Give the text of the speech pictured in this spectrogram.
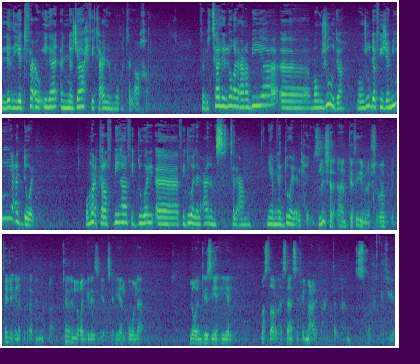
الذي يدفعه إلى النجاح في تعلم لغة الآخر. فبالتالي اللغة العربية آه، موجودة موجودة في جميع الدول. ومعترف بها في الدول آه، في دول العالم الست العامة هي من الدول الحية. ليش الآن كثير من الشباب يتجه إلى فكرة إنه خلينا اللغة الإنجليزية تصير هي الأولى. اللغة الإنجليزية هي المصدر الأساسي في المعرفة حتى الآن تصبح كثير.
